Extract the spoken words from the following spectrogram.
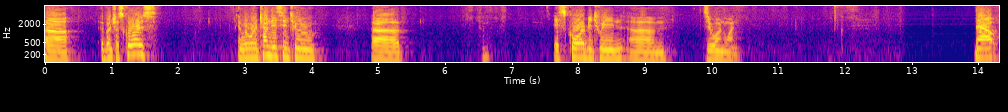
uh, a bunch of scores, and we want to turn this into uh, a score between um, 0 and 1. Now,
